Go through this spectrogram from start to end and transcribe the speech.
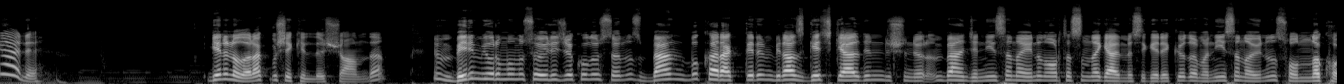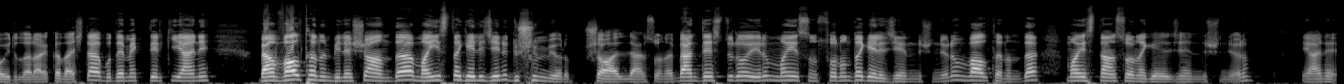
Yani genel olarak bu şekilde şu anda. Benim yorumumu söyleyecek olursanız ben bu karakterin biraz geç geldiğini düşünüyorum. Bence Nisan ayının ortasında gelmesi gerekiyordu ama Nisan ayının sonuna koydular arkadaşlar. Bu demektir ki yani ben Valta'nın bile şu anda Mayıs'ta geleceğini düşünmüyorum şu halden sonra. Ben Destroyer'ın Mayıs'ın sonunda geleceğini düşünüyorum. Valta'nın da Mayıs'tan sonra geleceğini düşünüyorum. Yani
